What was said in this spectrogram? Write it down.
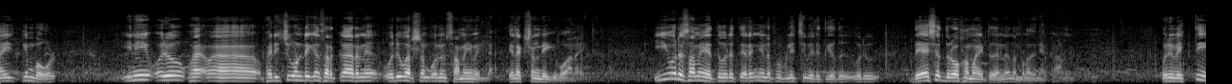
നയിക്കുമ്പോൾ ഇനി ഒരു ഭരിച്ചുകൊണ്ടിരിക്കുന്ന സർക്കാരിന് ഒരു വർഷം പോലും സമയമില്ല ഇലക്ഷനിലേക്ക് പോകാനായിട്ട്. ഈ ഒരു സമയത്ത് ഒരു തിരഞ്ഞെടുപ്പ് വിളിച്ചു വരുത്തിയത് ഒരു ദേശദ്രോഹമായിട്ട് തന്നെ നമ്മളതിനെ കാണും ഒരു വ്യക്തി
